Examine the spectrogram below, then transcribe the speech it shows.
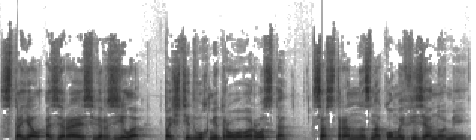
стоял, озираясь верзила почти двухметрового роста со странно знакомой физиономией.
